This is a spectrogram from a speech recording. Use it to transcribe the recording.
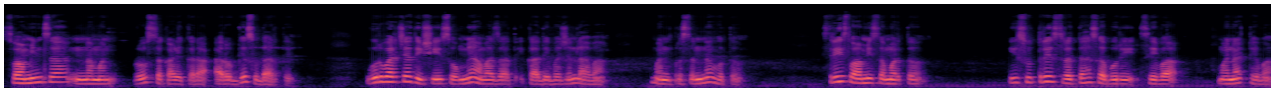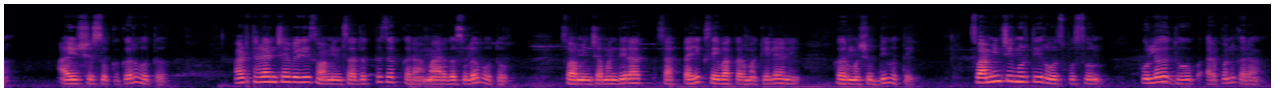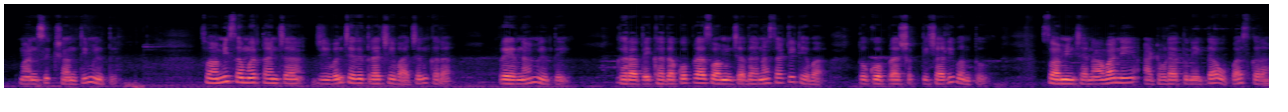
स्वामींचं नमन रोज सकाळी करा आरोग्य सुधारते. गुरुवारच्या दिवशी सौम्य आवाजात एखादे भजन लावा मन प्रसन्न होतं. श्री स्वामी समर्थ ही सूत्रे श्रद्धा सबुरी सेवा मनात ठेवा. आयुष्य सुखकर होतं. अडथळ्यांच्या वेळी स्वामींचा दत्त जप करा मार्ग सुलभ होतो. स्वामींच्या मंदिरात साप्ताहिक सेवा कर्म केल्याने कर्मशुद्धी होते. स्वामींची मूर्ती रोज पुसून फुलं धूप अर्पण करा मानसिक शांती मिळते. स्वामी समर्थांच्या जीवनचरित्राचे वाचन करा प्रेरणा मिळते. घरात एखादा कोपरा स्वामींच्या ध्यानासाठी ठेवा तो कोपरा शक्तिशाली बनतो. स्वामींच्या नावाने आठवड्यातून एकदा उपास करा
